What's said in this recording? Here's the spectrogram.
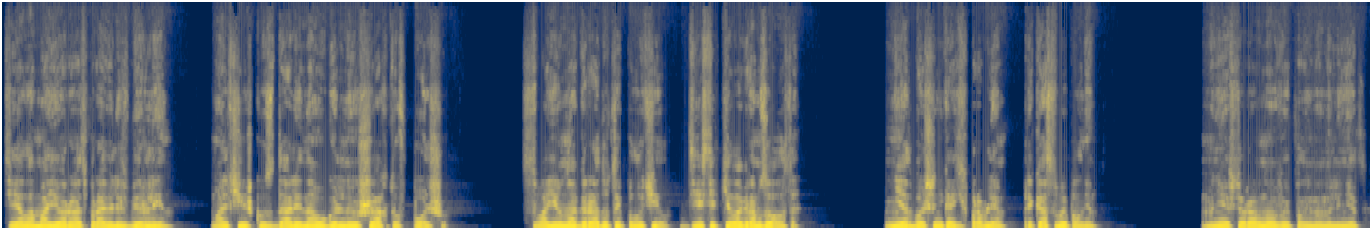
Тело майора отправили в Берлин. Мальчишку сдали на угольную шахту в Польшу. Свою награду ты получил — 10 килограмм золота. Нет больше никаких проблем. Приказ выполнен. Мне все равно, выполнен он или нет.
